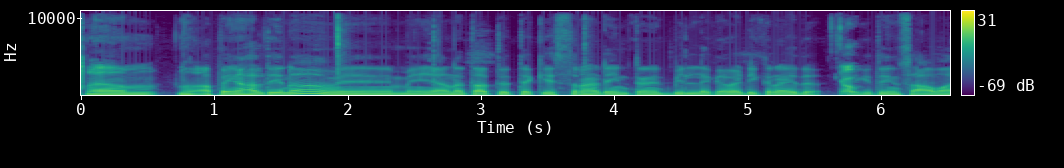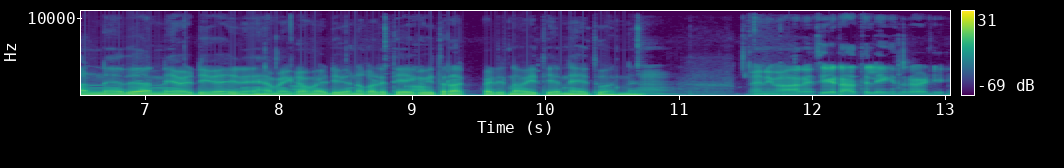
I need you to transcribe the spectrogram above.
අපෙන් අහල්තිනවා මේ යන තත්වත් එක් ස්රහට ඉන්ටර්නෙට් බිල්ල එක වැඩි කරයිද? ඒකතින් සාමාන්‍යය දෙයන්නේ වැඩිවෙන හැම එක වැඩි වෙනකොට ඒක විතරක් වැඩි නොවයි තියන්න හේතුවන්න අනිවාරය සියට අතලේගතර වැඩිය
